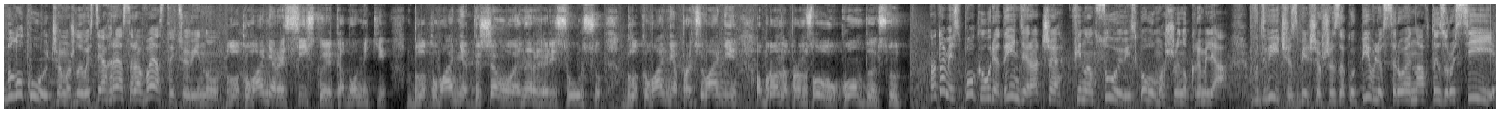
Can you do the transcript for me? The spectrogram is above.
блокуючи можливості агресора вести цю війну. Блокування російської економіки, блокування дешевого енергоресурсу, блокування працювання оборонно-промислового комплексу. Натомість, поки уряд Індії радше фінансує військову машину Кремля, вдвічі збільшивши закупівлю сирої нафти з Росії,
